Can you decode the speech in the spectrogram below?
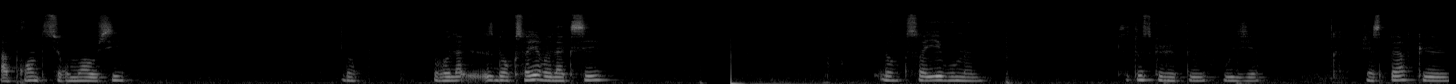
apprendre sur moi aussi. Donc, donc soyez relaxés. Donc soyez vous-même. C'est tout ce que je peux vous dire. J'espère que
